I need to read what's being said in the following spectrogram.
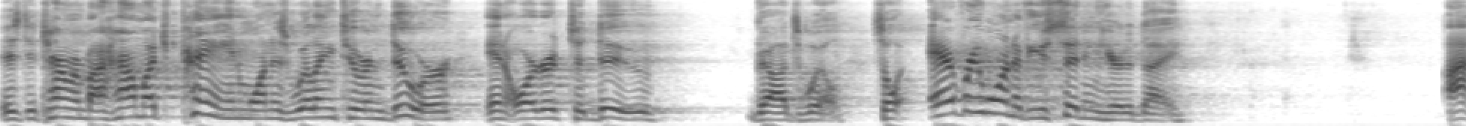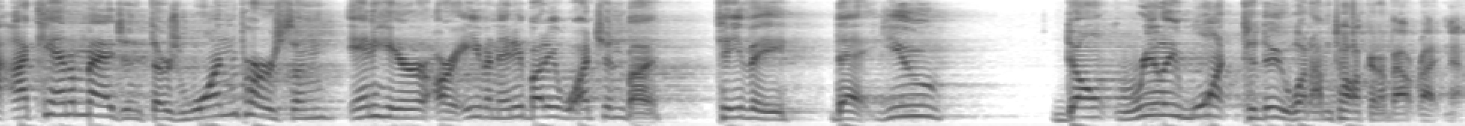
is determined by how much pain one is willing to endure in order to do God's will. So every one of you sitting here today I, I can't imagine there's one person in here or even anybody watching by TV that you don't really want to do what I'm talking about right now.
